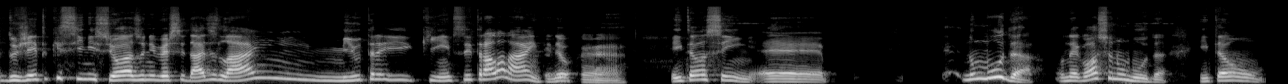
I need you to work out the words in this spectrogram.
do jeito que se iniciou as universidades lá em 1500 e tralalá, entendeu? É. Então, assim, é... não muda, o negócio não muda. Então,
